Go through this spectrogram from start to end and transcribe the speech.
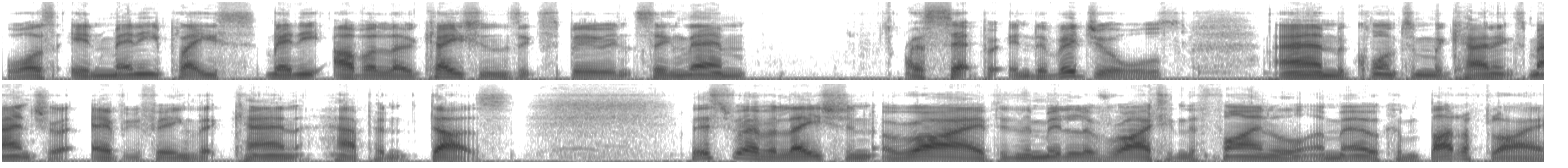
was in many place many other locations, experiencing them as separate individuals, and the quantum mechanics mantra, everything that can happen does. This revelation arrived in the middle of writing the final American Butterfly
